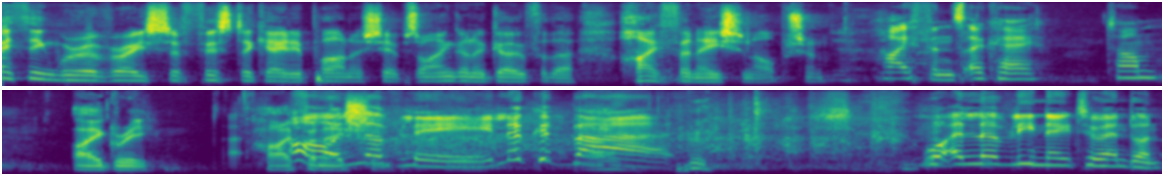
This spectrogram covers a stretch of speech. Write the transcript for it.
I, think we're a very sophisticated partnership, so I'm going to go for the hyphenation option. Hyphens, okay. Tom? I agree. Hyphenation. Oh, lovely. Look at that. what a lovely note to end on.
